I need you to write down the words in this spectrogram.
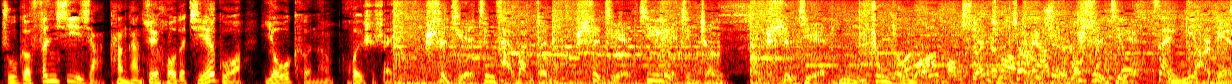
逐个分析一下，看看最后的结果有可能会是谁。世界精彩万分，世界激烈竞争，世界你中有我，选举正式世界在你耳边。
